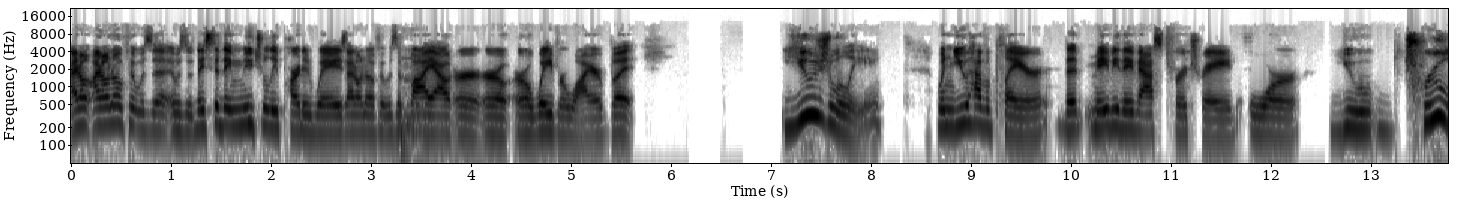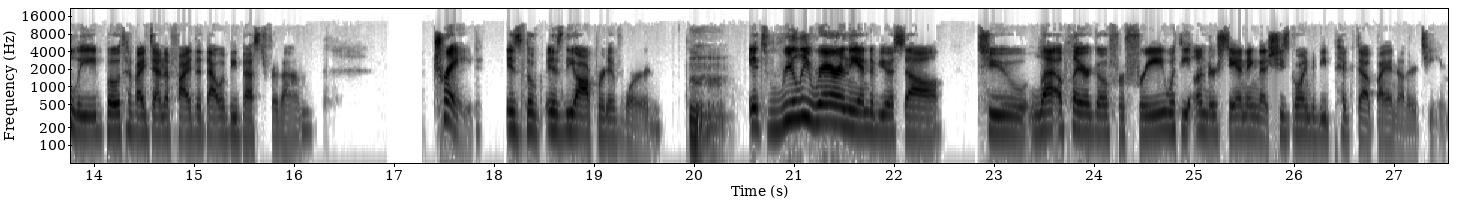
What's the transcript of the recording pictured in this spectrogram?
I don't, I don't know if it was a, it was, a, they said they mutually parted ways. I don't know if it was a mm. buyout or, or, or a waiver wire, but usually when you have a player that maybe they've asked for a trade or you truly both have identified that that would be best for them. Trade is the is the operative word. Mm-hmm. It's really rare in the NWSL to let a player go for free with the understanding that she's going to be picked up by another team.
